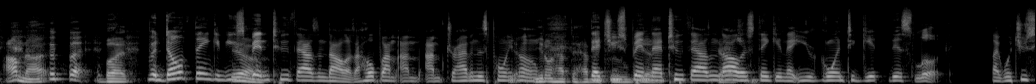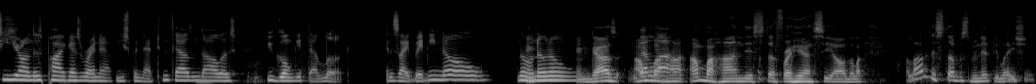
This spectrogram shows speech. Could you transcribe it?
I'm not. but But but don't think if you Yeah. spend two thousand dollars. I hope I'm I'm I'm driving this point yeah, home. you don't have to have that you two- spend yeah. that two thousand dollars thinking that you're going to get this look. Like what you see here on this podcast right now, if you spend that two thousand mm. dollars, you're gonna get that look. And it's like, baby, no, no, no, no. And guys, I'm behind. I'm behind this stuff right here. I see all the. li- A lot of this stuff is manipulation.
